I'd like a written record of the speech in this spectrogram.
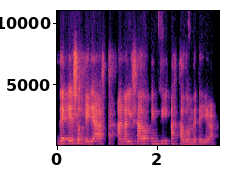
de eso que ya has analizado en ti hasta dónde te llega.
